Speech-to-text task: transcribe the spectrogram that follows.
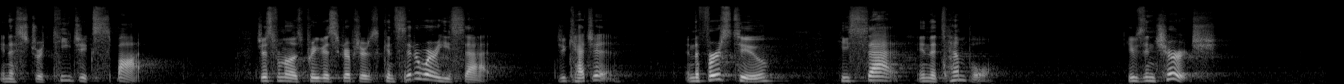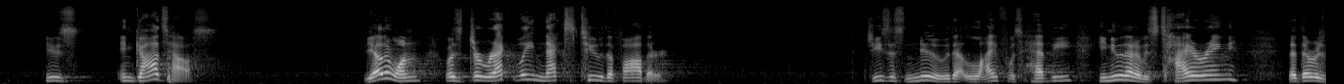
in a strategic spot. Just from those previous scriptures, consider where he sat. Did you catch it? In the first two, he sat in the temple, he was in church, he was in God's house. The other one was directly next to the Father. Jesus knew that life was heavy. He knew that it was tiring, that there was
